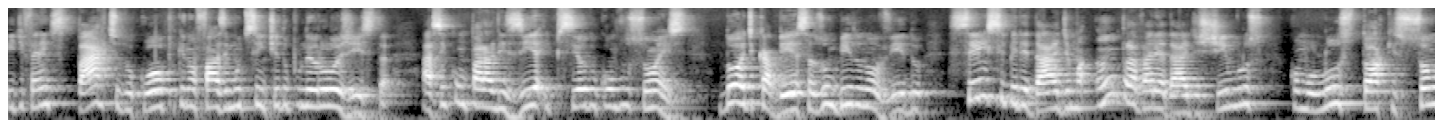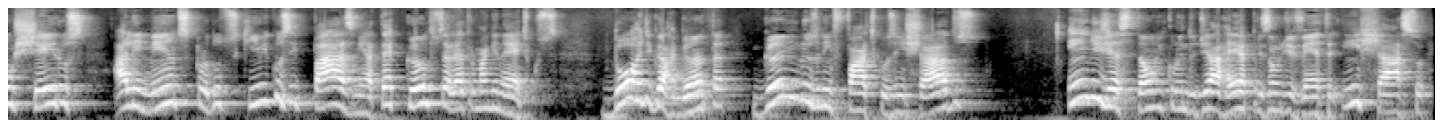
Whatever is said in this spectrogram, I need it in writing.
e diferentes partes do corpo que não fazem muito sentido para o neurologista, assim como paralisia e pseudoconvulsões, dor de cabeça, zumbido no ouvido, sensibilidade, uma ampla variedade de estímulos como luz, toque, som, cheiros, alimentos, produtos químicos e, pasmem, até campos eletromagnéticos. Dor de garganta, gânglios linfáticos inchados, indigestão, incluindo diarreia, prisão de ventre, inchaço,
